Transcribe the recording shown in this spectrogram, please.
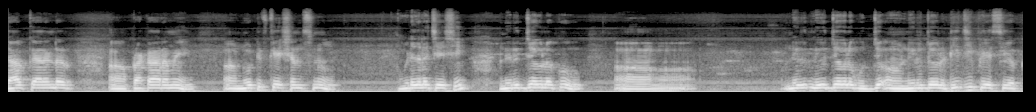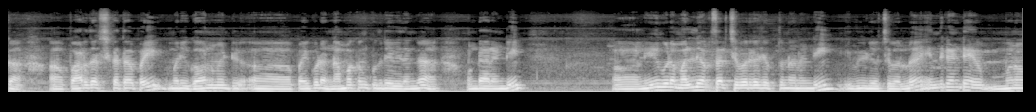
జాబ్ క్యాలెండర్ ప్రకారమే నోటిఫికేషన్స్ను విడుదల చేసి నిరుద్యోగులకు నిరు నిరుద్యోగులకు ఉద్యో నిరుద్యోగుల టీజీపీఎస్సీ యొక్క పారదర్శకతపై మరియు గవర్నమెంట్ పై కూడా నమ్మకం కుదిరే విధంగా ఉండాలండి. నేను కూడా మళ్ళీ ఒకసారి చివరిగా చెప్తున్నానండి ఈ వీడియో చివరిలో. ఎందుకంటే మనం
